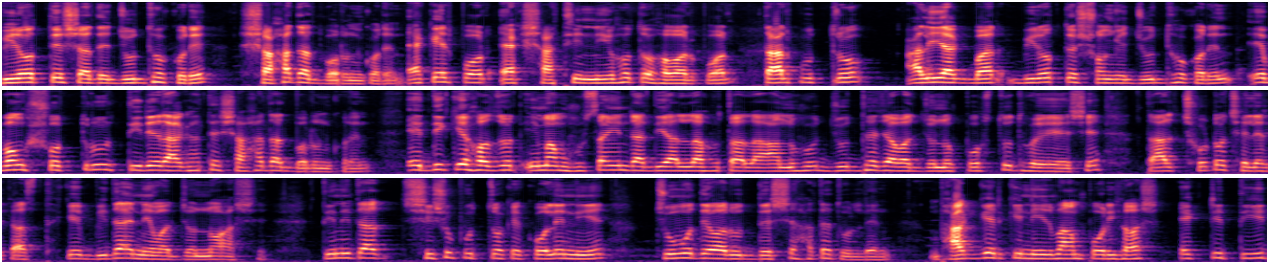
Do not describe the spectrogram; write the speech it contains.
বীরত্বের সাথে যুদ্ধ করে শাহাদাত বরণ করেন। একের পর এক সাথী নিহত হওয়ার পর তার পুত্র আলী আকবর বীরত্বের সঙ্গে যুদ্ধ করেন এবং শত্রুর তীরের আঘাতে শাহাদাত বরণ করেন। এদিকে হজরত ইমাম হুসাইন রাদি আল্লাহ তালা আনহু যুদ্ধে যাওয়ার জন্য প্রস্তুত হয়ে এসে তার ছোট ছেলের কাছ থেকে বিদায় নেওয়ার জন্য আসে। তিনি তার শিশুপুত্রকে কোলে নিয়ে চুমু দেওয়ার উদ্দেশ্যে হাতে তুললেন। ভাগ্যের কি নির্মাম পরিহাস, একটি তীর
